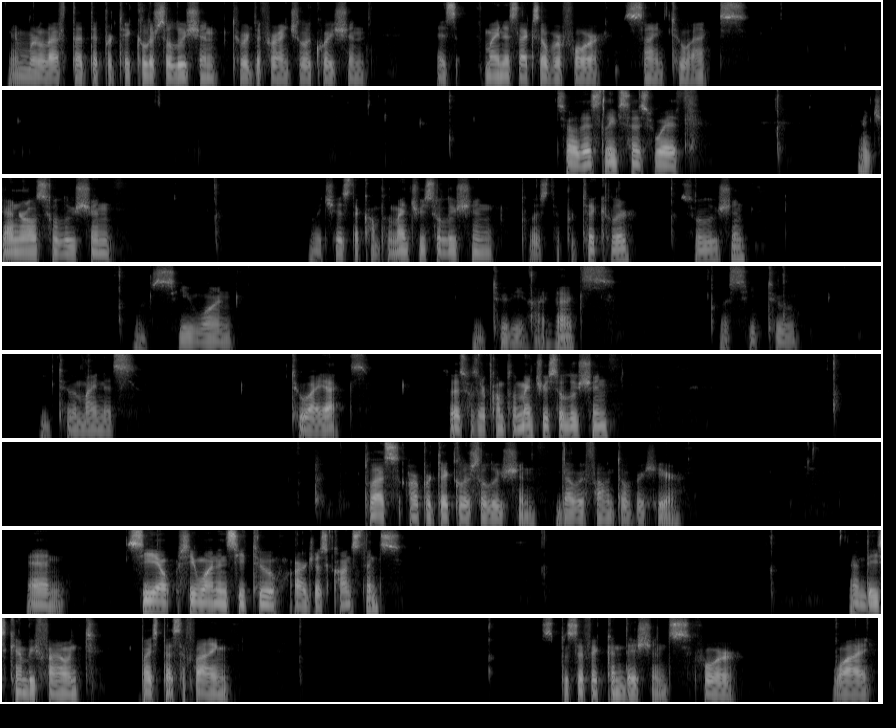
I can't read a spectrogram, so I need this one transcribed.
And we're left that the particular solution to our differential equation is minus x over 4 sine 2x. So this leaves us with a general solution, which is the complementary solution plus the particular solution of C1 e to the ix plus C2 e to the minus 2ix. So this was our complementary solution. Plus our particular solution that we found over here. And C, C1 and C2 are just constants. And these can be found by specifying specific conditions for y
